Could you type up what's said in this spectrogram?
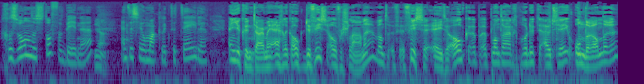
gezonde stoffen binnen. Ja. En het is heel makkelijk te telen. En je kunt daarmee eigenlijk ook de vis overslaan, hè? Want vissen eten ook plantaardige producten uit zee, onder andere.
